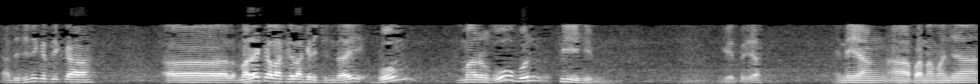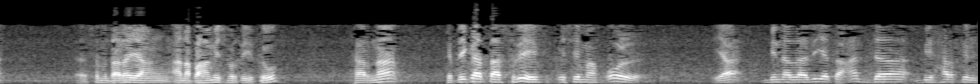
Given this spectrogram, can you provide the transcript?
Nah, di sini ketika uh, mereka laki-laki dicintai, hum marghubun fihim. Hmm, gitu ya. Ini yang apa namanya sementara yang anak pahami seperti itu karena ketika tasrif isim maf'ul ya binalladzi yata'adda biharfil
